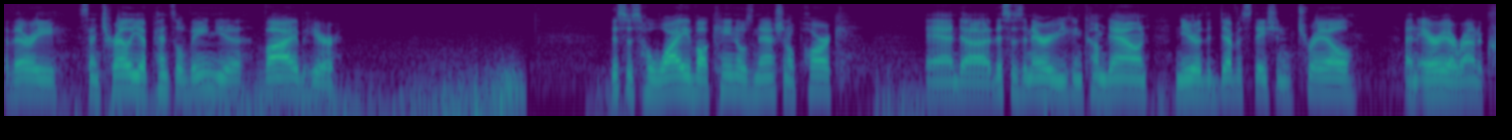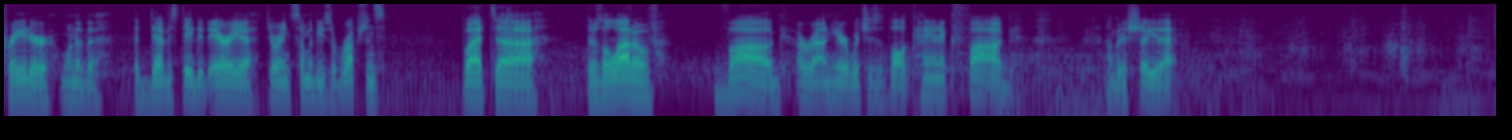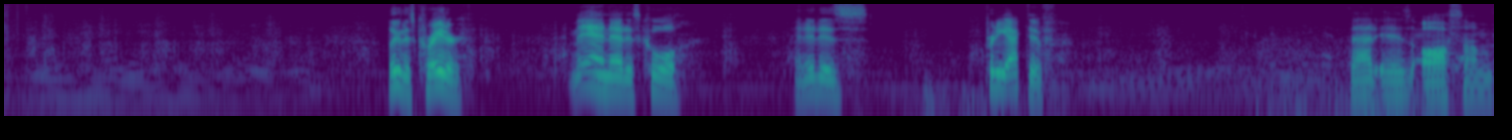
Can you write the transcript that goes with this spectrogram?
a very Centralia, Pennsylvania vibe here. This is Hawaii Volcanoes National Park, and uh, this is an area you can come down near the Devastation Trail, an area around a crater, one of the, the devastated area during some of these eruptions. But uh, there's a lot of VOG around here, which is volcanic fog. I'm going to show you that. Look at this crater. Man, that is cool. And it is pretty active. That is awesome.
